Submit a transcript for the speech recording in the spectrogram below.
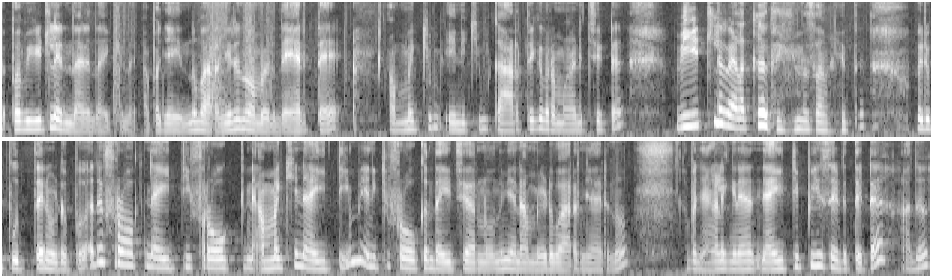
ഇപ്പോൾ വീട്ടിലിരുന്നായിരുന്നു തയ്ക്കുന്നത് അപ്പോൾ ഞാൻ ഇന്ന് പറഞ്ഞിരുന്നു അമ്മയോട് നേരത്തെ അമ്മയ്ക്കും എനിക്കും കാർത്തിക പ്രമാണിച്ചിട്ട് വീട്ടിൽ വിളക്ക് കത്തിക്കുന്ന സമയത്ത് ഒരു പുത്തൻ ഉടുപ്പ് അത് ഫ്രോക്ക് നൈറ്റി ഫ്രോക്ക് അമ്മയ്ക്ക് നൈറ്റിയും എനിക്ക് ഫ്രോക്കും തയ്ച്ച് തരണമെന്ന് ഞാൻ അമ്മയോട് പറഞ്ഞായിരുന്നു. അപ്പോൾ ഞങ്ങളിങ്ങനെ നൈറ്റി പീസ് എടുത്തിട്ട് അത്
